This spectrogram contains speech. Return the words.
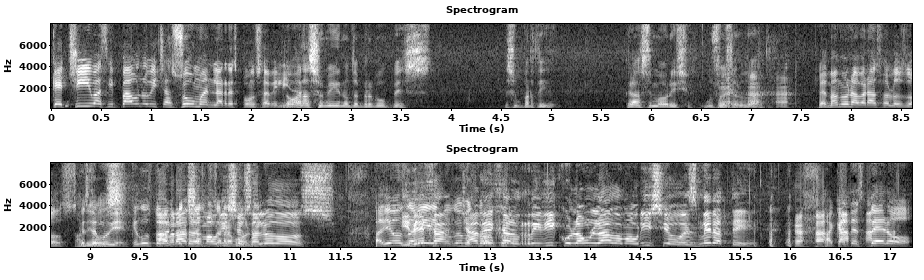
que Chivas y Paunovic asuman la responsabilidad. Lo van a asumir, no te preocupes. Es un partido. Gracias, Mauricio. Gusto en saludarte. Les mando un abrazo a los dos. Que estén muy bien. Qué gusto Abrazo, Mauricio, Ramón. saludos. Adiós, Y David, deja, nos vemos ya pronto. deja el ridículo a un lado, Mauricio, esmérate. Acá te espero.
